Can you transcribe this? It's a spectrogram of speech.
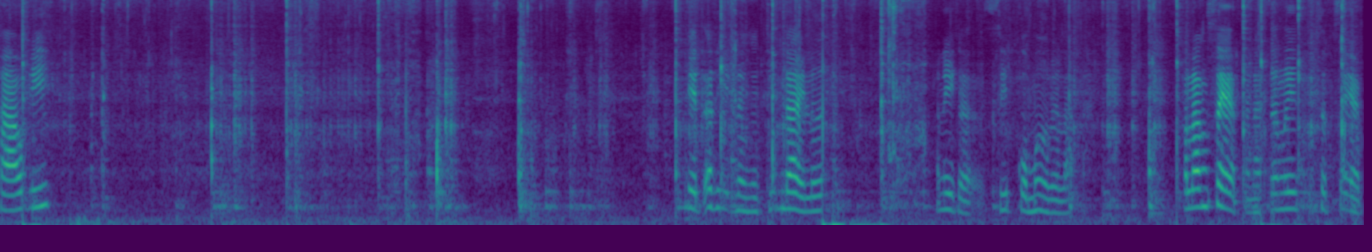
ขาวดีเห็ดอาทิตย์หนึ่งก็กินได้เลย อันนี้ก็ซิปกว่ามือเลยล่ะกำลังแซ่บนะจังเลยแซ่บ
